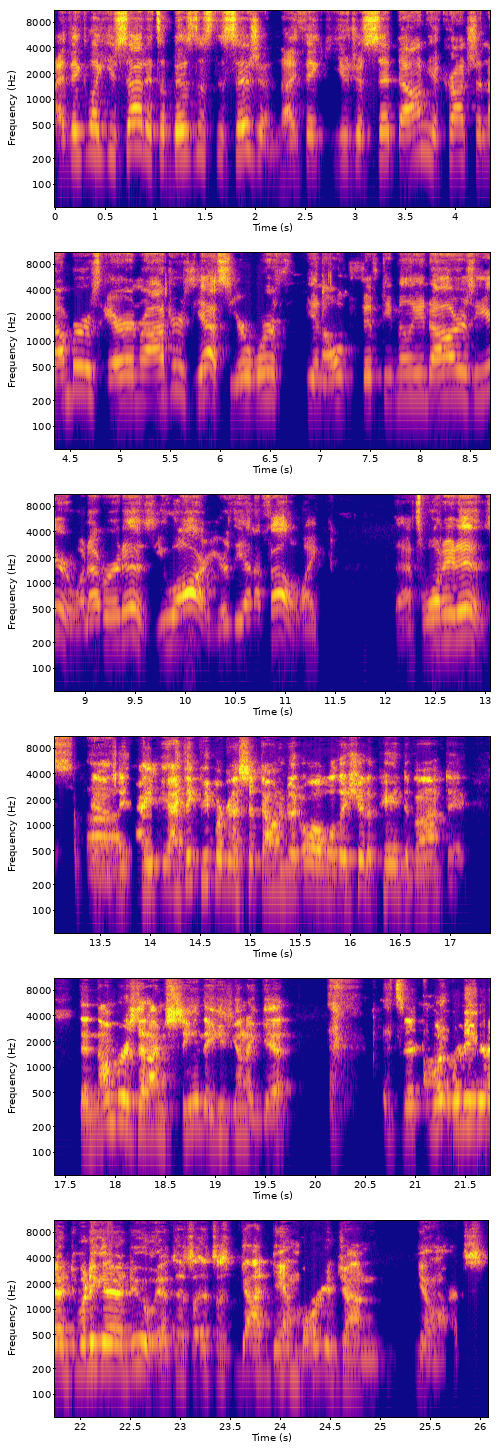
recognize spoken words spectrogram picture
I think, like you said, it's a business decision. I think you just sit down, you crunch the numbers. Aaron Rodgers, yes, you're worth, you know, $50 million a year, whatever it is. You are. You're the NFL. Like, that's what it is. Yeah, uh, I, I, think people are going to sit down and be like, oh, well, they should have paid Davante. The numbers that I'm seeing that he's going to get, it's what, what, are you gonna what are you gonna do? It's, it's, it's a goddamn mortgage on you know it's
